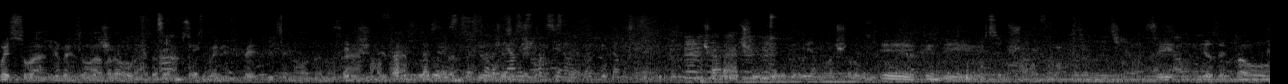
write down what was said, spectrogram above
questo va, ripeto, una parola, poi in effetti si notano tante, tante. E quindi se io se trovo,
